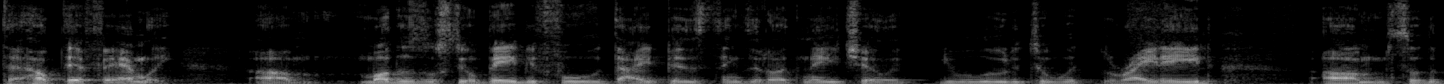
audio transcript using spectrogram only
to help their family. Um, mothers will steal baby food, diapers, things of that nature, like you alluded to with the Rite Aid. Um, so the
